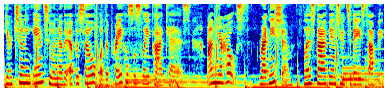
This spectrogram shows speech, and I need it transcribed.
You're tuning in to another episode of the Pray Hustle Slay podcast. I'm your host, Radnisha. Let's dive into today's topic.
